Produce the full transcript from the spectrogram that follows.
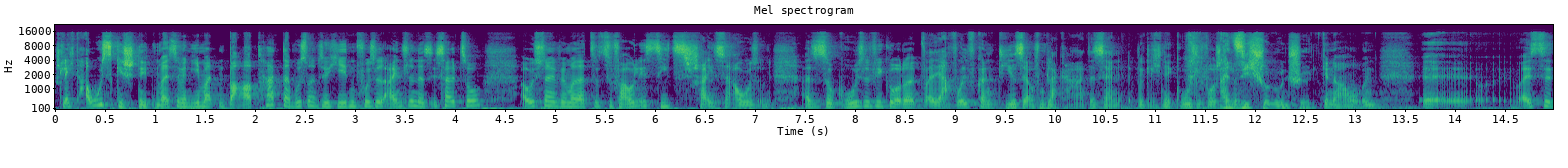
schlecht ausgeschnitten. Weißt du, wenn jemand einen Bart hat, da muss man natürlich jeden Fussel einzeln, das ist halt so, ausschneiden. Wenn man dazu zu faul ist, sieht es scheiße aus. Und also so Gruselfigur oder ja, Wolfgang Thierse auf dem Plakat, das ist ja wirklich eine Gruselvorstellung. An sich schon unschön. Genau, und äh, weißt du,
